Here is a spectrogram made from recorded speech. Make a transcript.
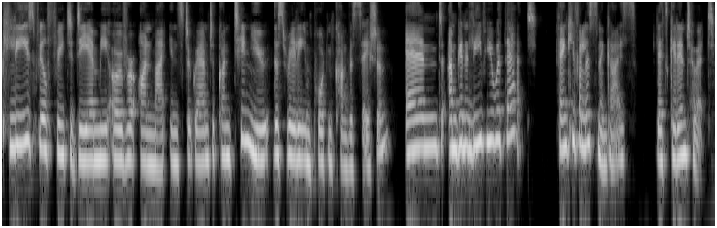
please feel free to DM me over on my Instagram to continue this really important conversation. And I'm going to leave you with that. Thank you for listening, guys. Let's get into it.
